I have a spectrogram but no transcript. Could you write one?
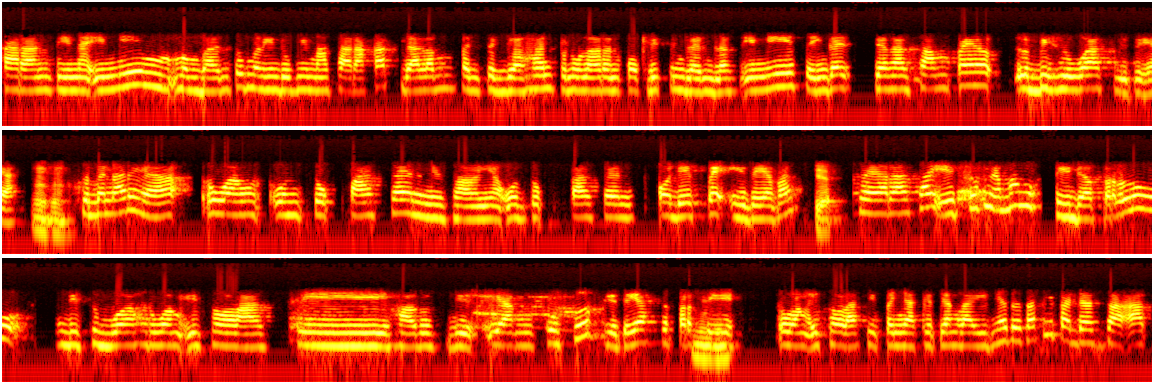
karantina ini membantu melindungi masyarakat dalam pencegahan penularan COVID-19 ini sehingga jangan sampai lebih luas gitu ya. Mm-hmm. Sebenarnya ruang untuk pasien misalnya untuk pasien ODP gitu ya Mas. Yeah. Saya rasa itu memang tidak perlu di sebuah ruang isolasi harus di, yang khusus gitu ya seperti hmm ruang isolasi penyakit yang lainnya, tetapi pada saat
